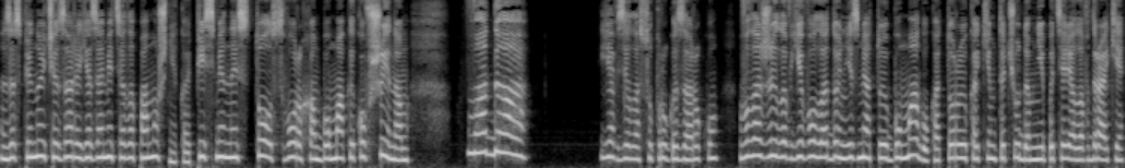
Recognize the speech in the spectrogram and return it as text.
За спиной Чезары я заметила помощника, письменный стол с ворохом бумаг и кувшином. «Вода!» Я взяла супруга за руку, вложила в его ладонь измятую бумагу, которую каким-то чудом не потеряла в драке,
